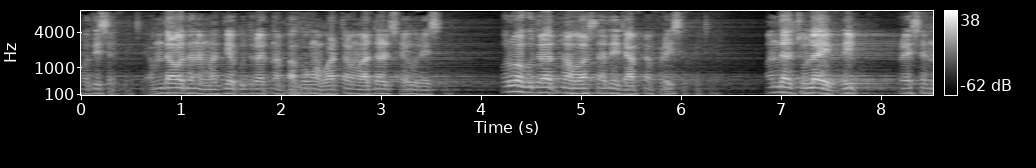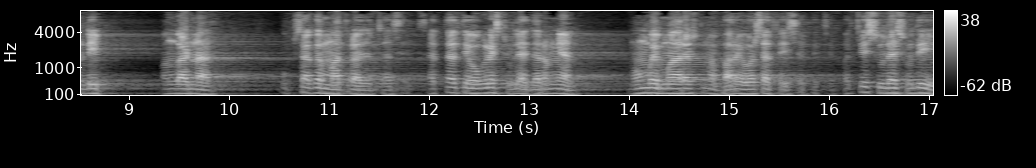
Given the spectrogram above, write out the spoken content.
વધી શકે છે. અમદાવાદ અને મધ્ય ગુજરાતના ભાગોમાં વાતાવરણ વાદળ છાયું રહેશે. પૂર્વ ગુજરાતમાં વરસાદી ઝાપટા પડી શકે છે. પંદર જુલાઈ ડિપ્રેશન ડીપ બંગાળના ઉપસાગર માત્ર રચાશે સત્તરથી ઓગણીસ જુલાઈ દરમિયાન મુંબઈ મહારાષ્ટ્રમાં ભારે વરસાદ થઈ શકે છે. પચીસ જુલાઈ સુધી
